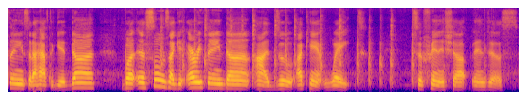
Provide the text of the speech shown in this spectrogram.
things that I have to get done. But as soon as I get everything done, I do. I can't wait to finish up and just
